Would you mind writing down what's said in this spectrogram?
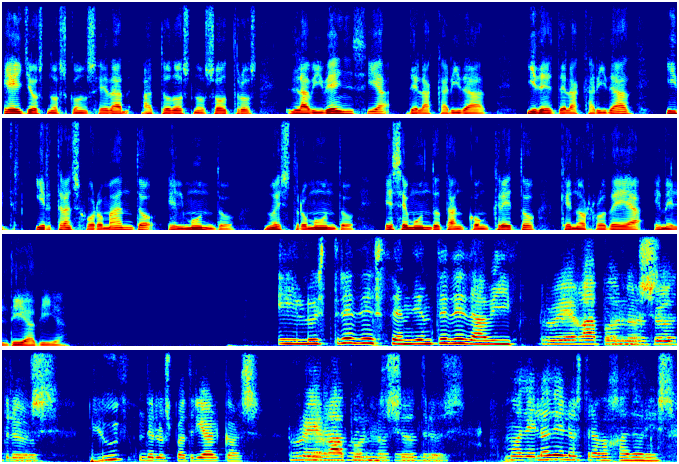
ellos nos concedan a todos nosotros la vivencia de la caridad y desde la caridad ir, ir transformando el mundo, nuestro mundo, ese mundo tan concreto que nos rodea en el día a día. Ilustre descendiente de David, ruega por nosotros. Luz de los patriarcas, ruega por nosotros. Modelo de los trabajadores,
